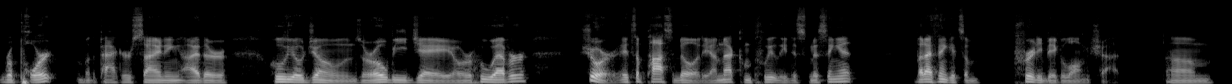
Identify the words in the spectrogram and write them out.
report about the Packers signing either Julio Jones or OBJ or whoever? Sure, it's a possibility. I'm not completely dismissing it, but I think it's a pretty big long shot. Um,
